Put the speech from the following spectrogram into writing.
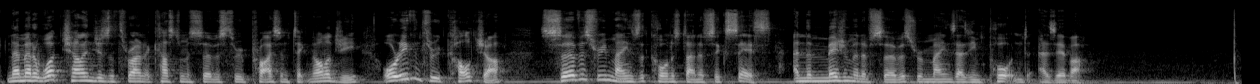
No matter what challenges are thrown at customer service through price and technology, or even through culture, service remains the cornerstone of success, and the measurement of service remains as important as ever.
